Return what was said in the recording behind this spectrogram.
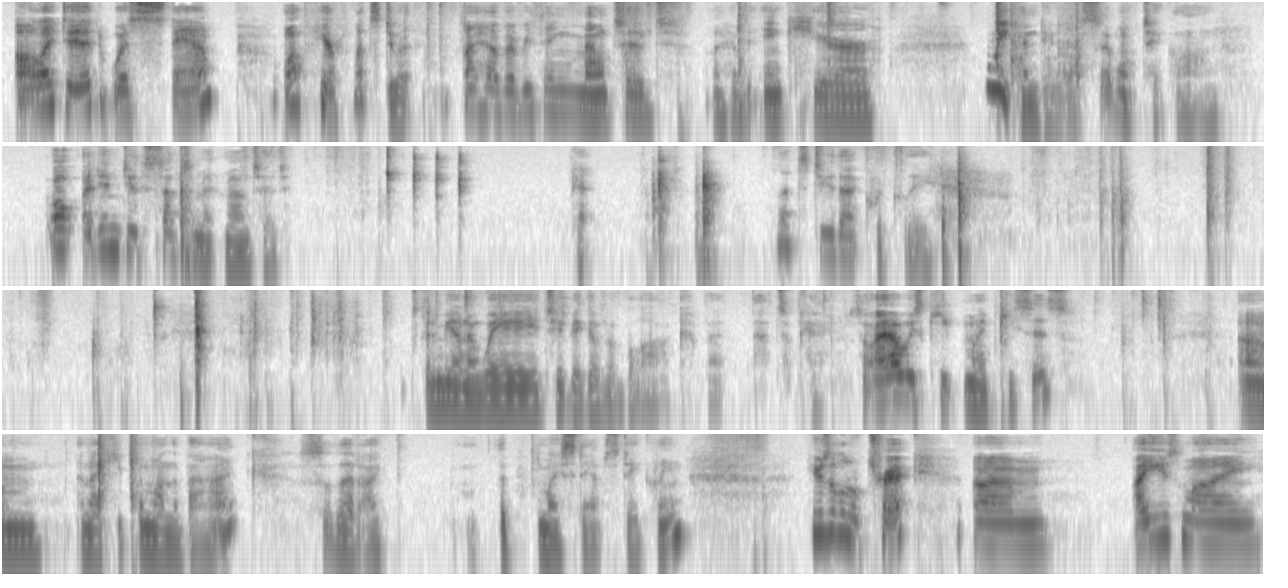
all I did was stamp. Well, here, let's do it. I have everything mounted. I have the ink here. We can do this. It won't take long. Oh, I didn't do the sentiment mounted. Let's do that quickly. It's going to be on a way too big of a block, but that's okay. So I always keep my pieces. Um, and I keep them on the back so that I the, my stamps stay clean. Here's a little trick. Um, I use my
